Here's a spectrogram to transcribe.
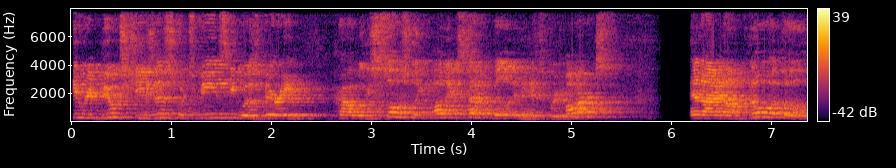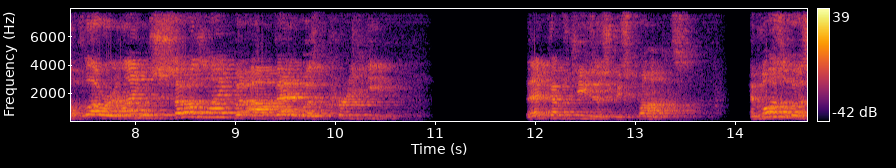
He rebukes Jesus, which means he was very probably socially unacceptable in his remarks. And I don't know what the flowery language sounds like, but I'll bet it was pretty heated. Then comes Jesus' response. And most of us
